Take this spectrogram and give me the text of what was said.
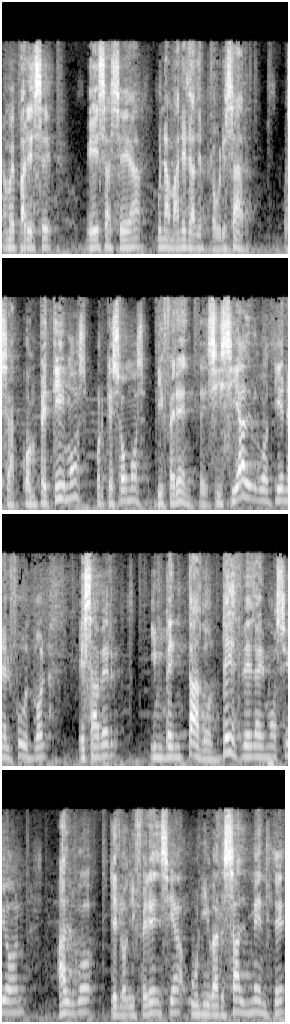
No me parece que esa sea una manera de progresar. O sea, competimos porque somos diferentes. Y si algo tiene el fútbol es haber inventado desde la emoción algo que lo diferencia universalmente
